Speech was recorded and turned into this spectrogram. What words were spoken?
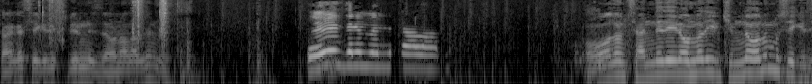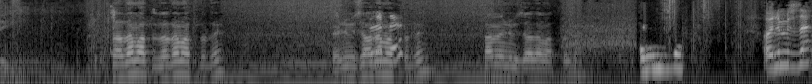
Kanka 8x birinizde onu alabilir miyim? Yemin ederim ben de abi. Oğlum sende değil onda değil. Kimde oğlum bu 8x? Adam atladı adam atladı. Önümüze adam Nerede? atladı. Tam önümüze adam atladı. Elimizde. Önümüzde.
